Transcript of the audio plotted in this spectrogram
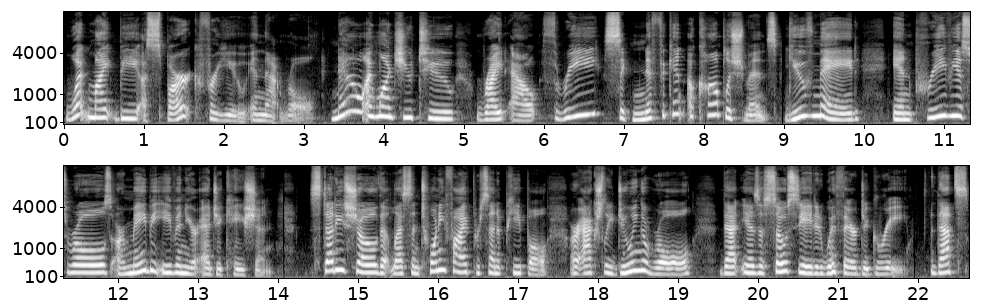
what might be a spark for you in that role. Now, I want you to write out three significant accomplishments you've made in previous roles or maybe even your education. Studies show that less than 25% of people are actually doing a role that is associated with their degree. That's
